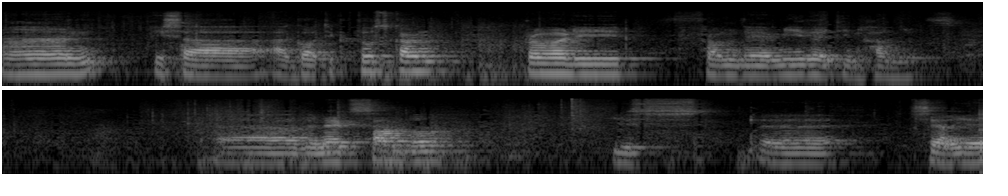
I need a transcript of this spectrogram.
and it's a, a Gothic Tuscan, probably from the mid 1800s. Uh, the next sample is Uh, Serie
